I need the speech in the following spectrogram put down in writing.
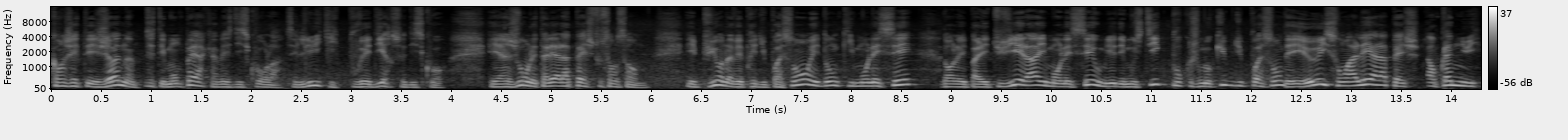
quand j'étais jeune, c'était mon père qui avait ce discours-là. C'est lui qui pouvait dire ce discours. Et un jour, on est allé à la pêche tous ensemble. Et puis on avait pris du poisson et donc ils m'ont laissé dans les palétuviers là, ils m'ont laissé au milieu des moustiques pour que je m'occupe du poisson. Et eux, ils sont allés à la pêche en pleine nuit.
